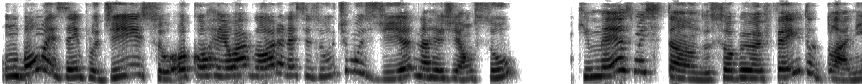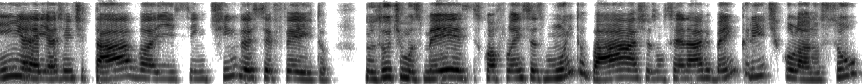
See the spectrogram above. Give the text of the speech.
Um bom exemplo disso ocorreu agora nesses últimos dias na região sul, que mesmo estando sob o efeito do Laninha, e a gente estava aí sentindo esse efeito nos últimos meses, com afluências muito baixas, um cenário bem crítico lá no sul,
